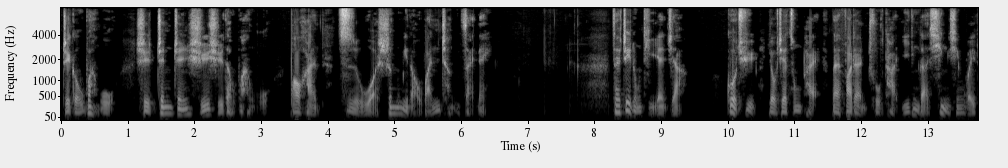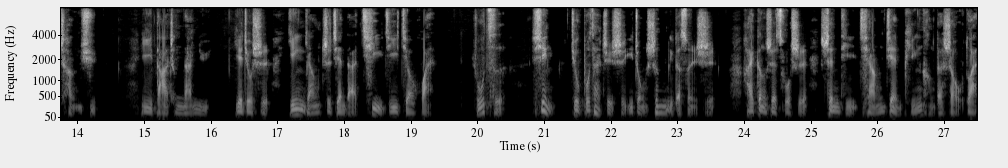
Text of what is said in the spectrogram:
这个万物是真真实实的万物，包含自我生命的完成在内。在这种体验下，过去有些宗派乃发展出它一定的性行为程序，以达成男女。也就是阴阳之间的气机交换，如此性就不再只是一种生理的损失，还更是促使身体强健平衡的手段。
